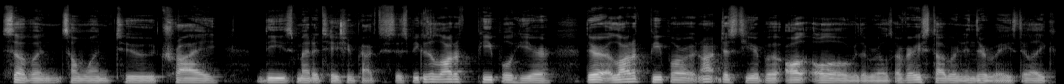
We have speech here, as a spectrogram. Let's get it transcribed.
someone someone to try these meditation practices because a lot of people here there are a lot of people are not just here but all, all over the world are very stubborn in their ways. They're like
